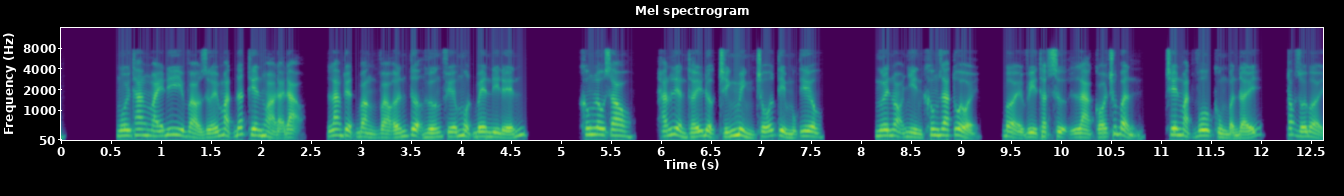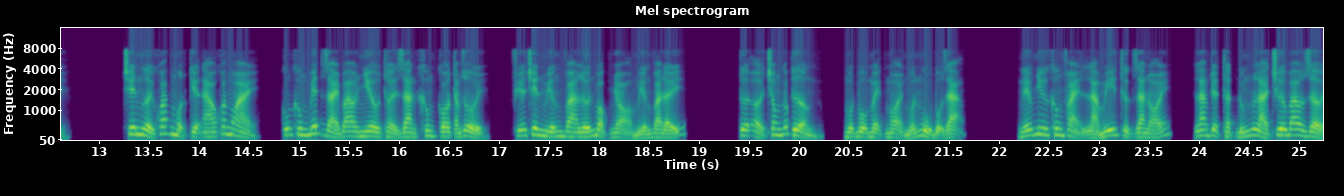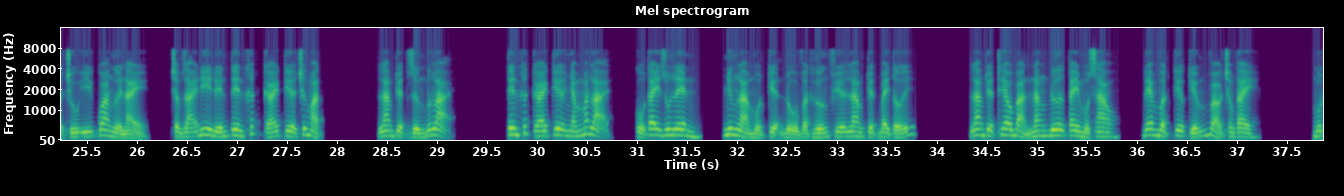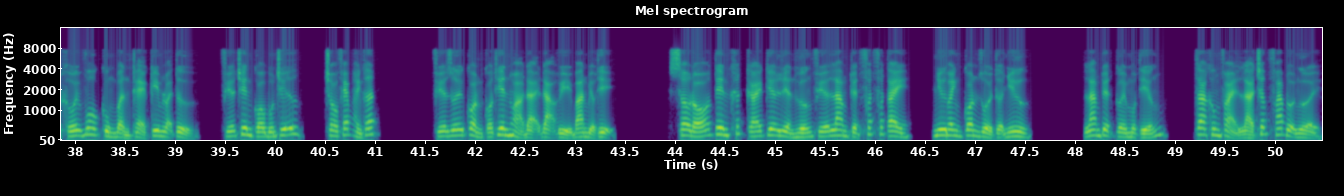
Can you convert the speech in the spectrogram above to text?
Ngồi thang máy đi vào dưới mặt đất Thiên Hỏa Đại Đạo, Lam Tuyệt bằng vào ấn tượng hướng phía một bên đi đến. Không lâu sau, hắn liền thấy được chính mình chỗ tìm mục tiêu. Người nọ nhìn không ra tuổi, bởi vì thật sự là có chút bẩn, trên mặt vô cùng bẩn đấy, tóc rối bời. Trên người khoác một kiện áo khoác ngoài, cũng không biết dài bao nhiêu thời gian không có tắm rồi, phía trên miếng va lớn bọc nhỏ miếng va đấy. Tựa ở trong góc tường, một bộ mệt mỏi muốn ngủ bộ dạng. Nếu như không phải là Mỹ thực ra nói, Lam Tuyệt thật đúng là chưa bao giờ chú ý qua người này, chậm rãi đi đến tên khất cái kia trước mặt. Lam Tuyệt dừng bước lại. Tên khất cái kia nhắm mắt lại, cổ tay run lên, nhưng là một kiện đồ vật hướng phía Lam Tuyệt bay tới. Lam Tuyệt theo bản năng đưa tay một sao, đem vật kia kiếm vào trong tay. Một khối vô cùng bẩn thẻ kim loại tử, phía trên có bốn chữ, cho phép hành khất. Phía dưới còn có Thiên Hỏa Đại Đạo ủy ban biểu thị. Sau đó tên khất cái kia liền hướng phía Lam Tuyệt phất phất tay, như anh con rồi tựa như. Lam Tuyệt cười một tiếng, ta không phải là chấp pháp đội người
